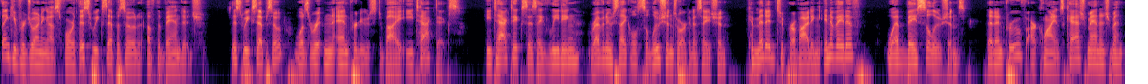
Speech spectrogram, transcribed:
Thank you for joining us for this week's episode of The Bandage. This week's episode was written and produced by eTactics. eTactics is a leading revenue cycle solutions organization committed to providing innovative, web based solutions that improve our clients' cash management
